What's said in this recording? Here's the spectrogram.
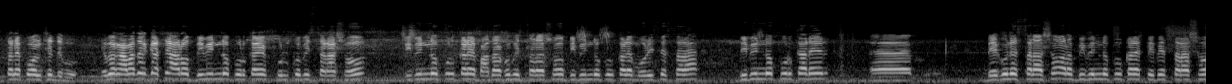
স্থানে পৌঁছে দেব। এবং আমাদের কাছে আরও বিভিন্ন প্রকারের ফুলকপির চারা সহ, বিভিন্ন প্রকারের বাঁধাকপির চারা সহ, বিভিন্ন প্রকারের মরিচের চারা, বিভিন্ন প্রকারের বেগুনের চারা সহ আরও বিভিন্ন প্রকারের পেঁপের চারা সহ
